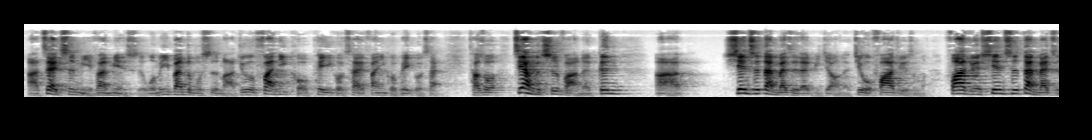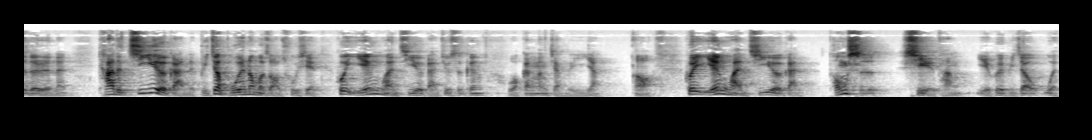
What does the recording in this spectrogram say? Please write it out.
啊，再吃米饭面食。我们一般都不是嘛，就饭一口配一口菜，饭一口配一口菜。他说这样的吃法呢，跟啊先吃蛋白质来比较呢，结果发觉什么？发觉先吃蛋白质的人呢，他的饥饿感呢比较不会那么早出现，会延缓饥饿感，就是跟我刚刚讲的一样哦，会延缓饥饿感，同时。血糖也会比较稳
